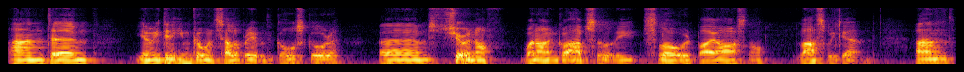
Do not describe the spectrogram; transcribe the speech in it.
and um, you know he didn't even go and celebrate with the goal scorer. Um, sure enough, went out and got absolutely slaughtered by Arsenal last weekend, and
